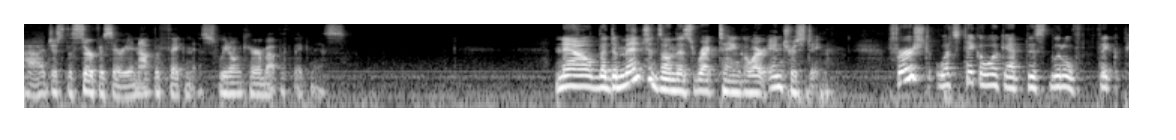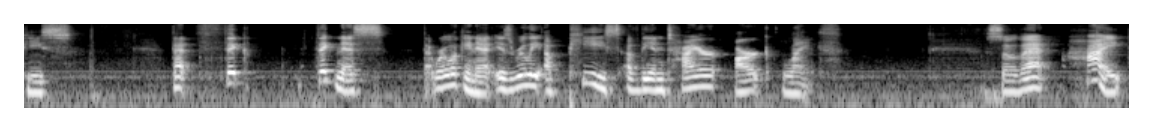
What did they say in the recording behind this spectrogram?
uh, just the surface area, not the thickness. We don't care about the thickness. Now, the dimensions on this rectangle are interesting. First, let's take a look at this little thick piece. That thick thickness that we're looking at is really a piece of the entire arc length. So that height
